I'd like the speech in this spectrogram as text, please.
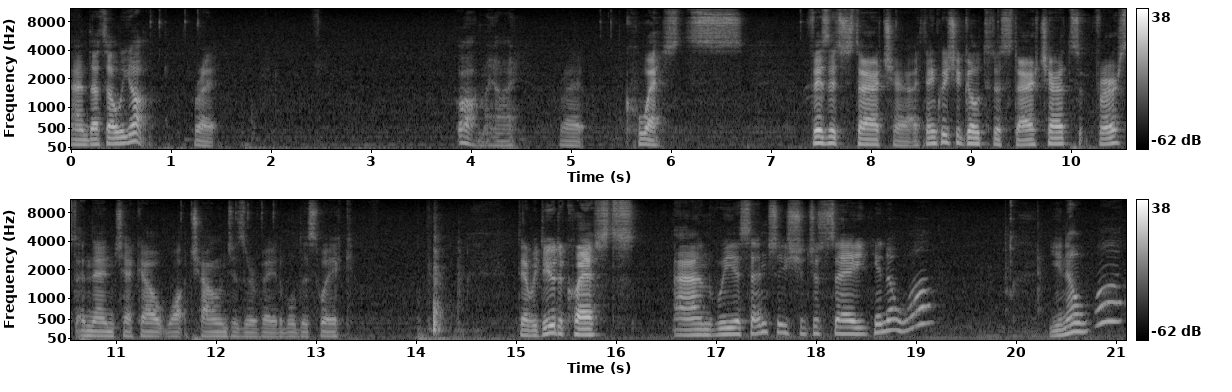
And that's all we got. Right. Oh, my eye. Right. Quests. Visit star chart. I think we should go to the star charts first and then check out what challenges are available this week. Then we do the quests and we essentially should just say, you know what? You know what?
